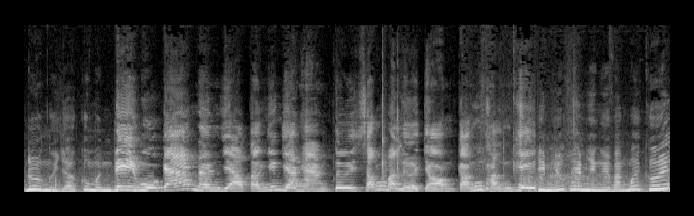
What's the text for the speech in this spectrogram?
đưa người vợ của mình đi đi mua cá nên vào tận những gian hàng tươi sống mà lựa chọn cẩn thận khi tìm hiểu thêm về người bạn mới cưới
